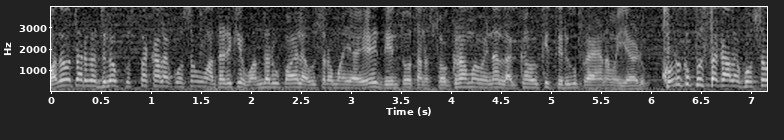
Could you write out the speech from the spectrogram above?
పదవ తరగతిలో పుస్తకాల కోసం అతడికి వంద రూపాయలు అవసరమయ్యాయి. దీంతో తన స్వగ్రామమైన లగ్గావుకి తిరుగు ప్రయాణమయ్యాడు. కొడుకు పుస్తక పోషకాల కోసం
